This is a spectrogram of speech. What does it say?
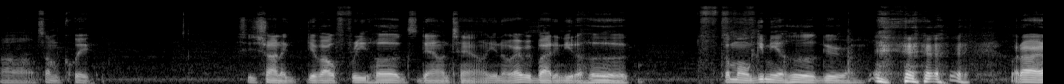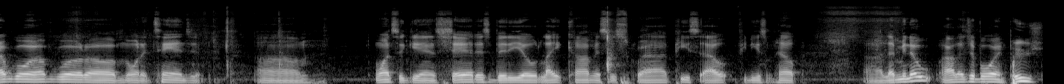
Um, something quick. She's trying to give out free hugs downtown. You know, everybody need a hug. Come on, give me a hug, girl. but all right, I'm going. I'm going um, on a tangent. Um, once again, share this video, like, comment, subscribe. Peace out. If you need some help, uh, let me know. I'll let your boy. Peace.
